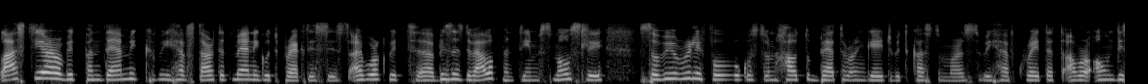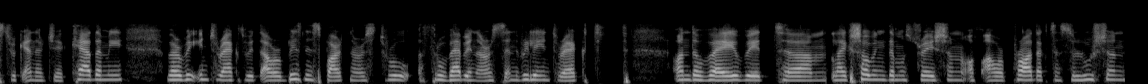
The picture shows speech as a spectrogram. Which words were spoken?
Last year with pandemic, we have started many good practices. I work with uh, business development teams mostly, so we really focused on how to better engage with customers. We have created our own District Energy Academy, where we interact with our business partners through through webinars and really interact on the way with um, like showing demonstration of our products and solution.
